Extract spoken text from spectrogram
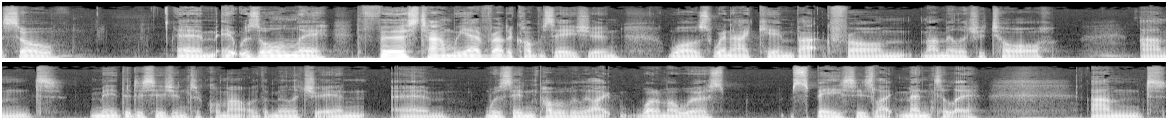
So um, it was only the first time we ever had a conversation was when I came back from my military tour and made the decision to come out of the military and um, was in probably like one of my worst spaces, like mentally. And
